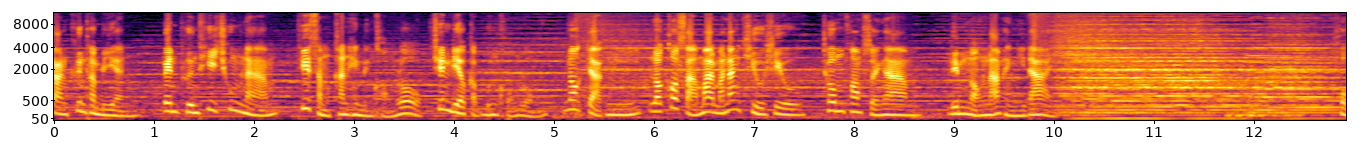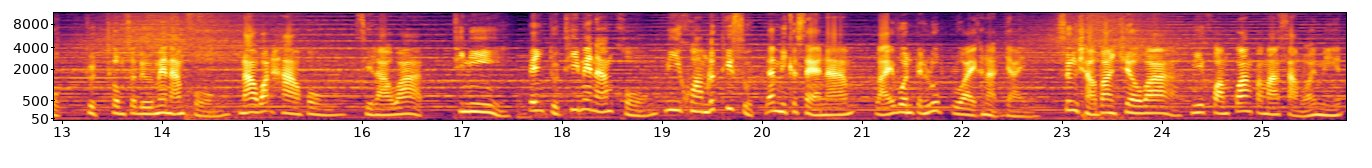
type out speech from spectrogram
การขึ้นทะเบียน เป็นพื้นที่ชุ่มน้ำที่สำคัญแห่งหนึ่งของโลก เช่นเดียวกับบึงโขงหลง นอกจากนี้เราก็สามารถมานั่งชิลๆชมความสวยงาม ริมหนองน้ำแห่งนี้ได้ 6. จุดชมสะดือแม่น้ำโขงหนาวัดฮาฮงศิลาวาส ที่นี่ เป็นจุดที่แม่น้ำโขง มีความลึกที่สุดและมีกระแสน้ำไหลวนเป็นรูปกลวยขนาดใหญ่ ซึ่งชาวบ้านเชื่อว่ามีความกว้างประมาณ 300 เมตร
